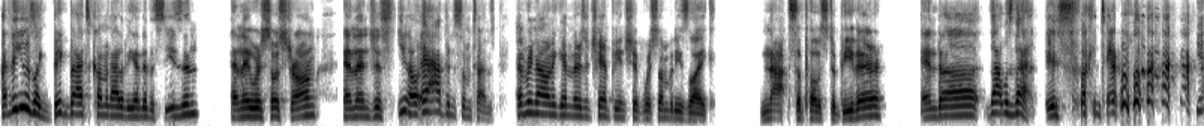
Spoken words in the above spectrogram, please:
I think it was like big bats coming out of the end of the season, and they were so strong, and then just you know it happens sometimes. Every now and again, there's a championship where somebody's like not supposed to be there, and uh that was that. It's fucking terrible. you,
